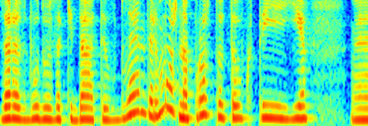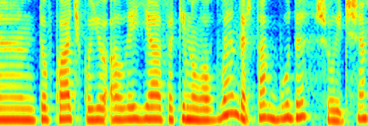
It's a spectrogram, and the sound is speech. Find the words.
зараз буду закидати в блендер. Можна просто товкти її е, товкачкою, але я закинула в блендер, так буде швидше.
